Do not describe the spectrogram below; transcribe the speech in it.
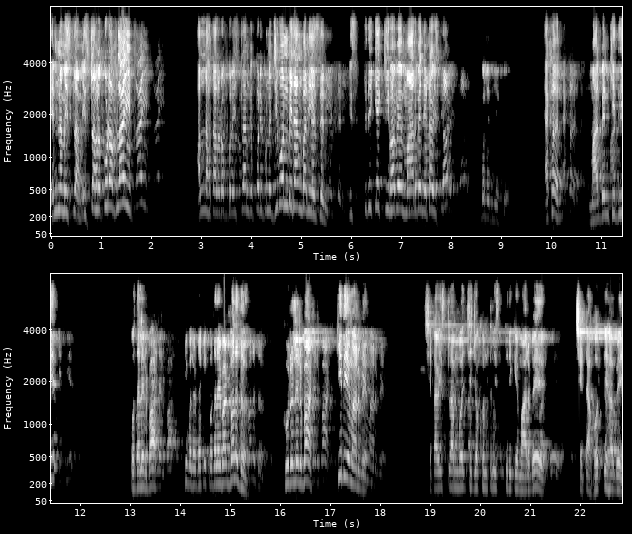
এর নাম ইসলাম। ইসলাম হলো কোড অফ লাইফ। আল্লাহ তাআলা রব্বুল ইসলামকে পরিপূর্ণ জীবন বিধান বানিয়েছেন। স্ত্রীকে কীভাবে মারবেন এটাও ইসলাম বলে দিয়েছে। এখন মারবেন কি দিয়ে? কোদালের বাট। কি বলে ওটা কি কোদালের বাট বলে তো? কুরলের বাট। কি দিয়ে মারবে? সেটাও ইসলাম বলছে, যখন তুমি স্ত্রীকে মারবে, সেটা হতে হবে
